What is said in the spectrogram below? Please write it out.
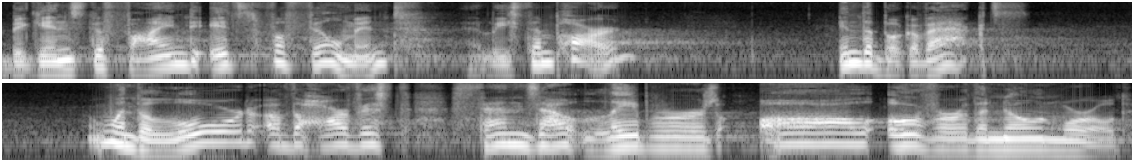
begins to find its fulfillment, at least in part, in the book of Acts. When the Lord of the harvest sends out laborers all over the known world,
